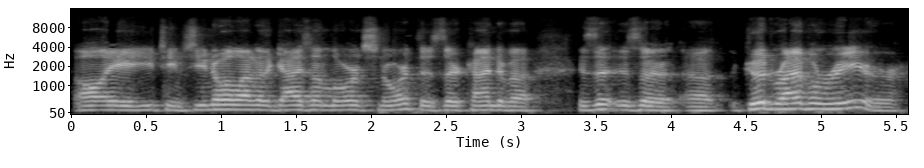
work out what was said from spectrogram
all AAU teams. Do you know a lot of the guys on Lawrence North? Is there kind of a is it is there a good rivalry or?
